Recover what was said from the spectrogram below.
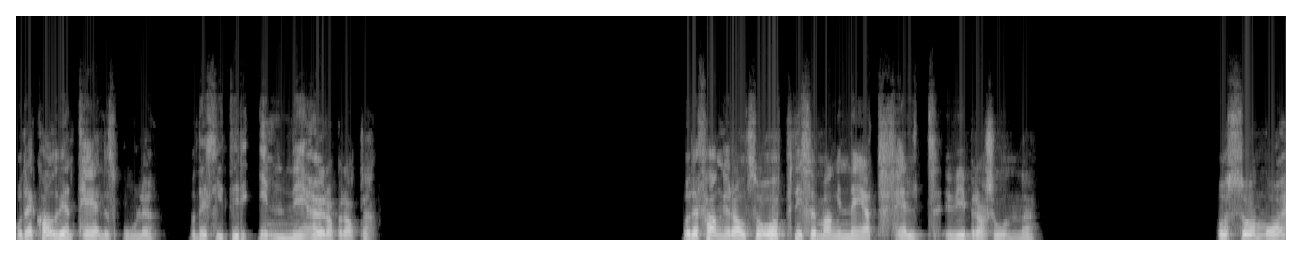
Og det kaller vi en telespole. Og det sitter inni høreapparatet. Og det fanger altså opp disse magnetfeltvibrasjonene. Og så må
